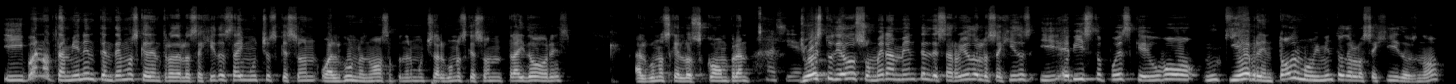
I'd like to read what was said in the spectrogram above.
Y bueno, también entendemos que dentro de los ejidos hay muchos que son, o algunos, no vamos a poner muchos, algunos que son traidores, algunos que los compran. Así es. Yo he estudiado someramente el desarrollo de los ejidos y he visto pues que hubo un quiebre en todo el movimiento de los ejidos, ¿no?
